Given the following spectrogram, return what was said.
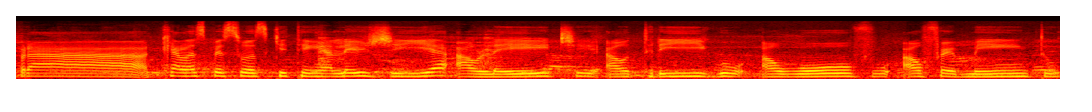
para aquelas pessoas que têm alergia ao leite, ao trigo, ao ovo, ao fermento.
